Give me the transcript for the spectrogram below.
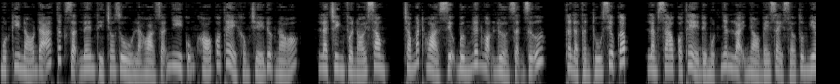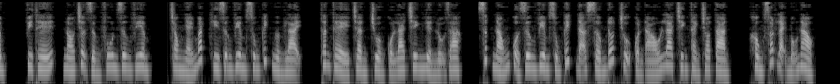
một khi nó đã tức giận lên thì cho dù là Hỏa Doãn Nhi cũng khó có thể khống chế được nó. La Trinh vừa nói xong, trong mắt hỏa diệu bừng lên ngọn lửa giận dữ, thân là thần thú siêu cấp, làm sao có thể để một nhân loại nhỏ bé giày xéo tôn nghiêm. Vì thế, nó chợt dừng phun dương viêm, trong nháy mắt khi dương viêm xung kích ngừng lại, thân thể trần chuồng của La Trinh liền lộ ra, sức nóng của dương viêm xung kích đã sớm đốt trụ quần áo La Trinh thành cho tàn, không sót lại mẫu nào.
